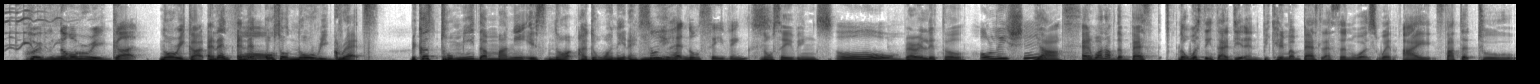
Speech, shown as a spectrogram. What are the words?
with no regard. No regard. And then and then also no regrets. Because to me the money is not I don't want it anyway. So you had no savings. no savings. Oh, Very little. holy shit! Yeah. And one of the best, the worst things that I did and became a best lesson was when I started to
